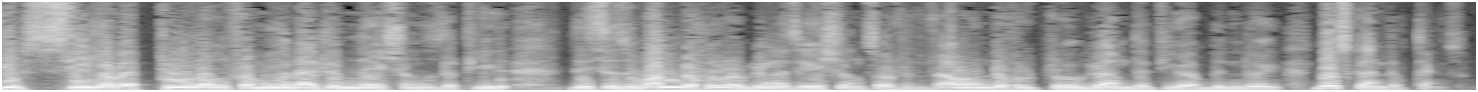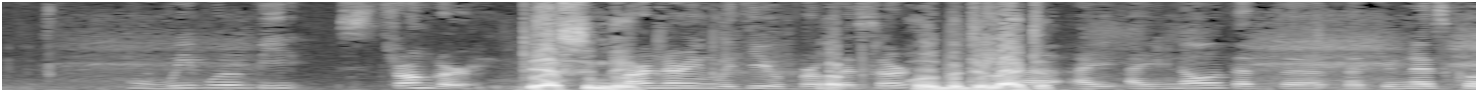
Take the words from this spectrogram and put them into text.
give seal of approval from United Nations that you, this is a wonderful organization or a wonderful program that you have been doing, those kind of things. We will be stronger. Yes, indeed. Partnering with you, Professor. Uh, we'll be delighted. Uh, I, I know that, uh, that UNESCO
